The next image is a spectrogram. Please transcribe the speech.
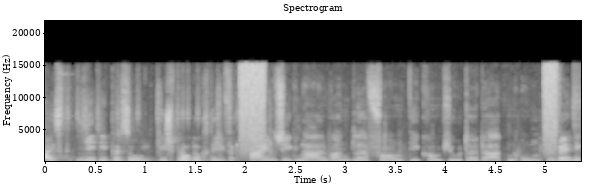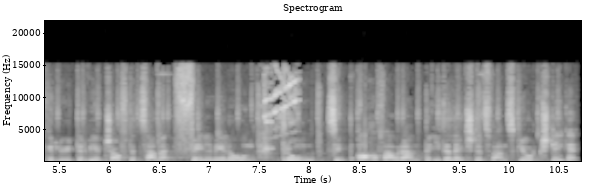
heißt, jede Person ist produktiver. Ein Signalwandler formt die Computerdaten um. Weniger Leute erwirtschaften zusammen viel mehr Lohn. Darum sind die AHV-Renten in den letzten 20 Jahren gestiegen.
